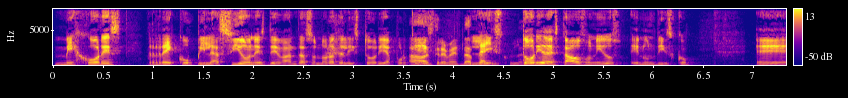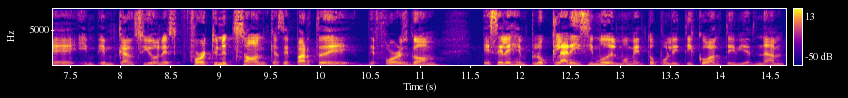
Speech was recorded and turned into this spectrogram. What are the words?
mejores recopilaciones de bandas sonoras de la historia, porque ah, es la historia de Estados Unidos en un disco, eh, en, canciones. Fortunate Son, que hace parte de, de Forrest Gump, es el ejemplo clarísimo del momento político anti-Vietnam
